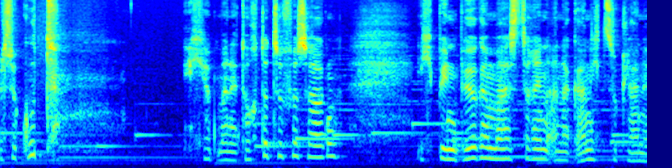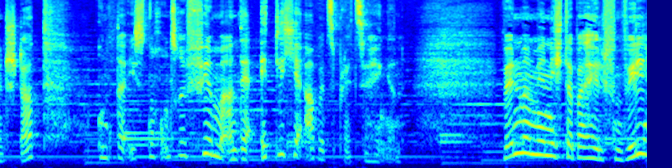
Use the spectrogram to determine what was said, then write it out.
Also gut. Ich habe meine Tochter zu versorgen. Ich bin Bürgermeisterin einer gar nicht so kleinen Stadt. Und da ist noch unsere Firma, an der etliche Arbeitsplätze hängen. Wenn man mir nicht dabei helfen will,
